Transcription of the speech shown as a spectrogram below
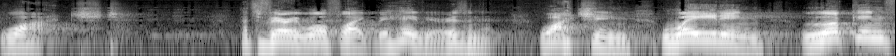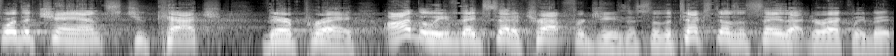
watched. That's very wolf like behavior, isn't it? Watching, waiting, looking for the chance to catch their prey. I believe they'd set a trap for Jesus. So the text doesn't say that directly, but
